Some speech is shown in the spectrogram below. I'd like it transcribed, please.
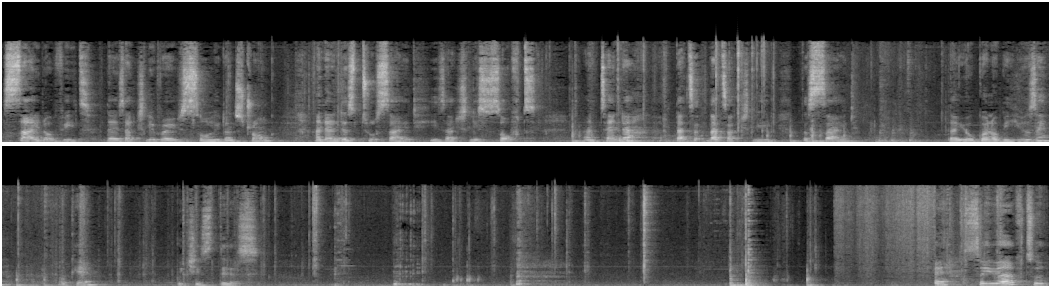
side of it that is actually very solid and strong and then this two side is actually soft and tender. That's that's actually the side that you're going to be using okay? Which is this. Okay so you have to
